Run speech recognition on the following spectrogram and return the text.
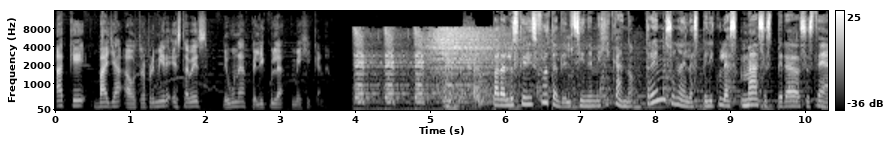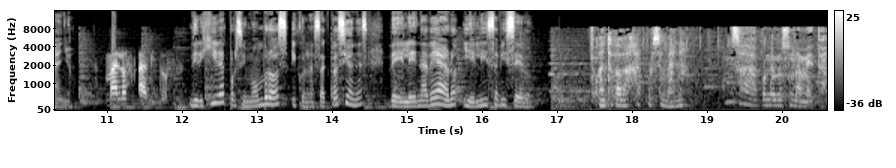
a que vaya a otra premiere, esta vez de una película mexicana. Para los que disfrutan del cine mexicano, traemos una de las películas más esperadas este año. Malos hábitos. Dirigida por Simón Bros y con las actuaciones de Elena de Aro y Elisa Vicedo. ¿Cuánto va a bajar por semana? Vamos a ponernos una meta.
